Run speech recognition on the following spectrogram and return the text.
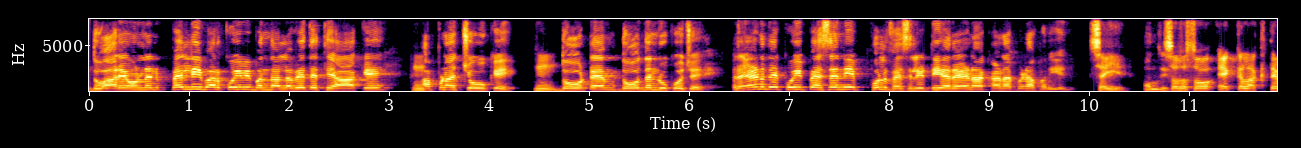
ਦੁਬਾਰੇ ਆਨਲਾਈਨ ਪਹਿਲੀ ਵਾਰ ਕੋਈ ਵੀ ਬੰਦਾ ਲਵੇ ਤੇ ਇੱਥੇ ਆ ਕੇ ਆਪਣਾ ਚੋ ਕੇ ਦੋ ਟਾਈਮ ਦੋ ਦਿਨ ਰੁਕੋ ਚ ਰਹਿਣ ਦੇ ਕੋਈ ਪੈਸੇ ਨਹੀਂ ਫੁੱਲ ਫੈਸਿਲਿਟੀ ਹੈ ਰਹਿਣਾ ਖਾਣਾ ਪੀਣਾ ਫਰੀ ਹੈ ਜੀ। ਸਹੀ ਹੈ। ਹਾਂਜੀ। ਸੋ ਦੱਸੋ 1 ਲੱਖ ਤੇ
